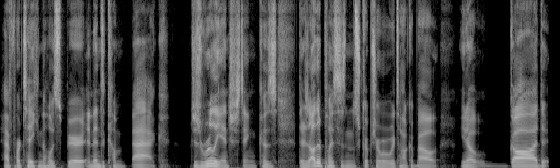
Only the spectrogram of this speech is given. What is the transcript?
have partaken the Holy Spirit and then to come back, which is really interesting because there's other places in the Scripture where we talk about, you know, God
